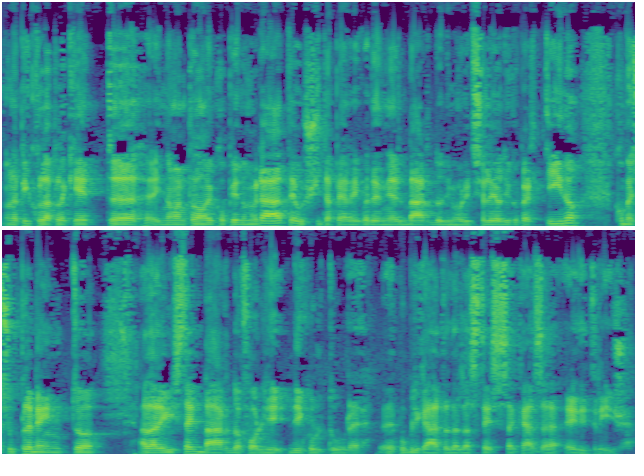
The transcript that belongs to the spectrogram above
una piccola plaquette in 99 copie numerate, uscita per i quaderni del Bardo di Maurizio Leo di Copertino, come supplemento alla rivista Il Bardo Fogli di Culture, eh, pubblicata dalla stessa casa editrice.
